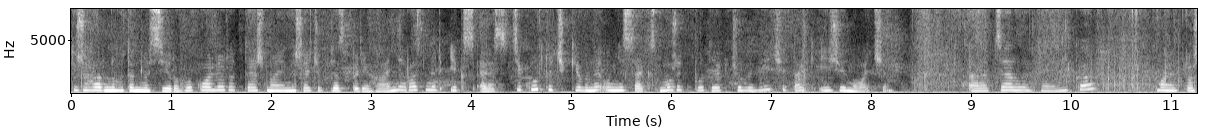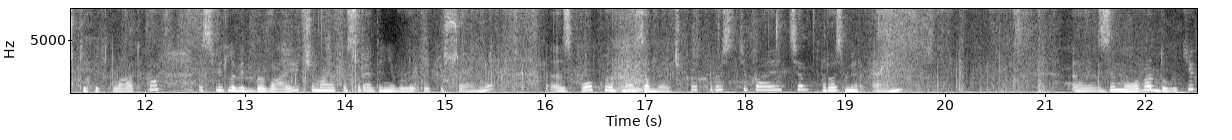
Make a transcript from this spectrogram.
Дуже гарного темно-сірого кольору, теж має мішечок для зберігання. Розмір XS. Ці курточки вони унісекс, можуть бути як чоловічі, так і жіночі. Це легенька, має трошки підкладку, світловідбиваюча, має посередині велику кишеню. Е, Збоку на замочках розстібається. Розмір М. Е, Зимова дутік,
